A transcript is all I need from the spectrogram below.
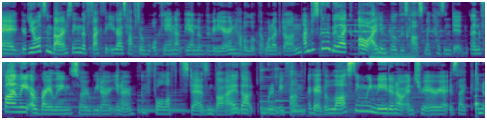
egg. You know what's embarrassing? The fact that you guys have to walk in at the end of the video and have a look at what I've done. I'm just gonna be like, oh, I didn't build this house, my cousin did. Then finally, a railing so we don't, you know, fall off the stairs and die. That wouldn't be fun. Okay, the last thing we need in our entry area is like an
